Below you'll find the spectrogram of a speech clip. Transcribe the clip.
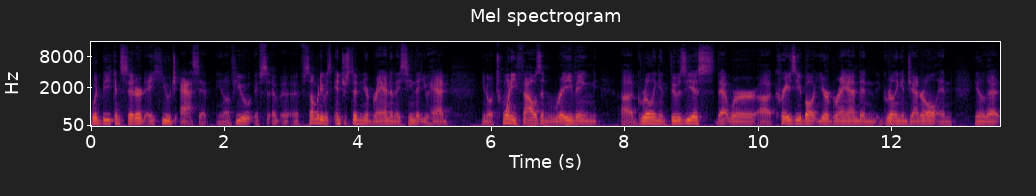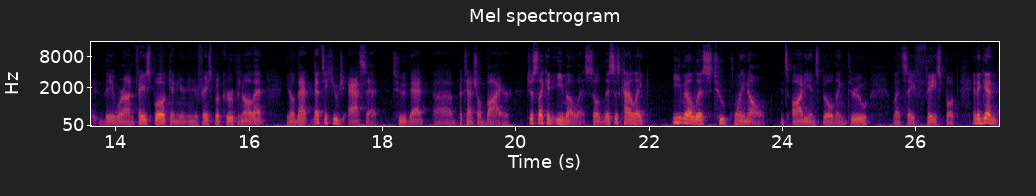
would be considered a huge asset. You know, if you if if somebody was interested in your brand and they seen that you had, you know, twenty thousand raving uh, grilling enthusiasts that were uh, crazy about your brand and grilling in general, and you know that they were on Facebook and your, in your Facebook group and all that, you know that that's a huge asset to that uh, potential buyer. Just like an email list. So this is kind of like email list 2.0. It's audience building through let's say Facebook. And again,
